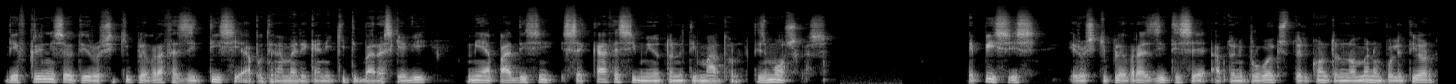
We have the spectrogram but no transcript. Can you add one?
διευκρίνησε ότι η ρωσική πλευρά θα ζητήσει από την Αμερικανική την Παρασκευή μία απάντηση σε κάθε σημείο των ετοιμάτων της Μόσχας. Επίσης, η ρωσική πλευρά ζήτησε από τον Υπουργό Εξωτερικών των Ηνωμένων Πολιτειών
